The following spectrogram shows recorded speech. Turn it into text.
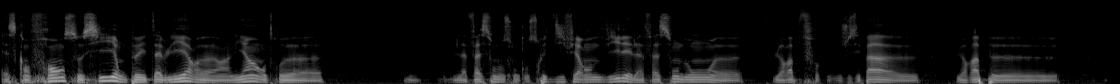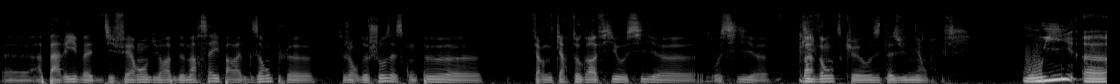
est-ce qu'en France aussi, on peut établir euh, un lien entre la façon dont sont construites différentes villes et la façon dont le rap, je sais pas, le rap à Paris va être différent du rap de Marseille, par exemple, ce genre de choses? Est-ce qu'on peut faire une cartographie aussi, euh, aussi euh, bah. clivante qu'aux États-Unis en France oui, euh,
